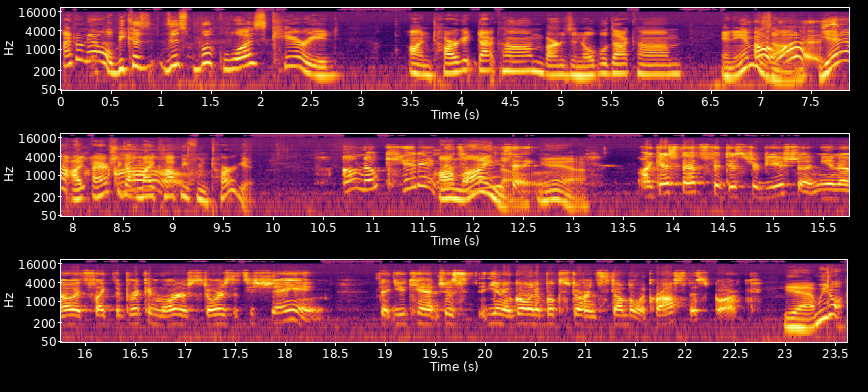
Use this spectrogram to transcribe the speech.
I don't know because this book was carried on Target.com, BarnesandNoble.com, and oh, Amazon. was? Yeah, I, I actually got my Oh. copy from Target Oh, no kidding! That's online amazing. though. Yeah. I guess that's the distribution, you know, it's like the brick and mortar stores. It's a shame that you can't just, you know, go in a bookstore and stumble across this book. Yeah, we don't.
